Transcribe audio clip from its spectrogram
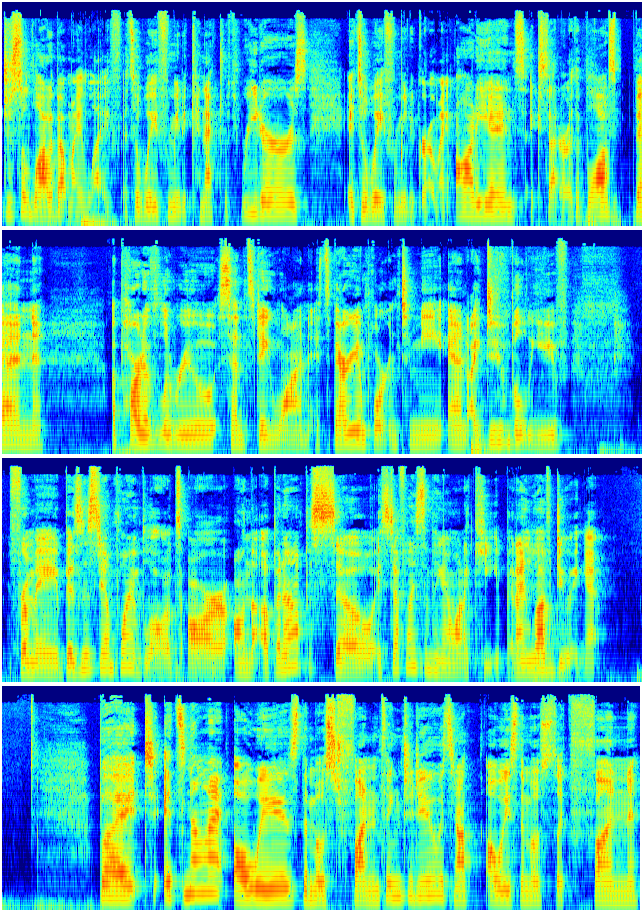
just a lot about my life. It's a way for me to connect with readers, it's a way for me to grow my audience, etc. The blog's been a part of LaRue since day 1. It's very important to me and I do believe from a business standpoint, blogs are on the up and up, so it's definitely something I want to keep and I love doing it but it's not always the most fun thing to do. It's not always the most like fun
